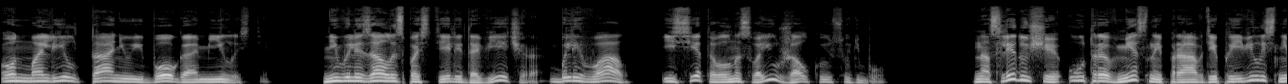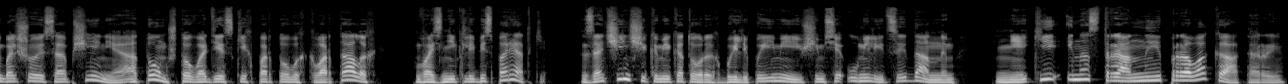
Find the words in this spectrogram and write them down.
Он молил Таню и Бога о милости, не вылезал из постели до вечера, блевал и сетовал на свою жалкую судьбу. На следующее утро в местной правде появилось небольшое сообщение о том, что в одесских портовых кварталах возникли беспорядки, зачинщиками которых были по имеющимся у милиции данным некие иностранные провокаторы.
